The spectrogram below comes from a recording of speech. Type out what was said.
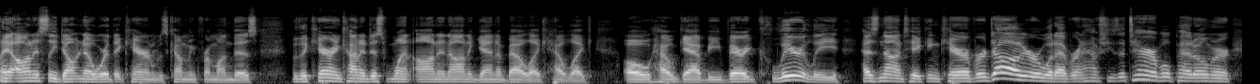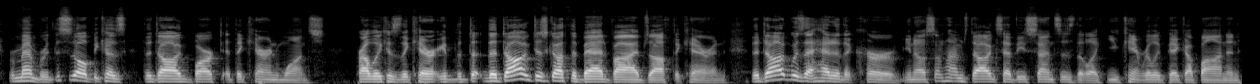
I honestly don't know where the Karen was coming from on this, but the Karen kind of just went on and on again about like how like oh how Gabby very clearly has not taken care of her dog or whatever and how she's a terrible pet owner. Remember, this is all because the dog barked at the Karen once. Probably because the Karen, the, the dog just got the bad vibes off the Karen. The dog was ahead of the curve. You know, sometimes dogs have these senses that like you can't really pick up on, and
